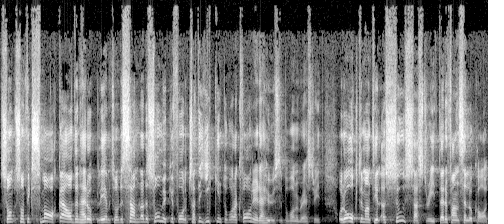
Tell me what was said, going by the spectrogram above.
som, som fick smaka av den här upplevelsen. Det samlade så mycket folk så att det gick inte att vara kvar i det här huset på Bonnerbray Street. Och då åkte man till Azusa Street där det fanns en lokal.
